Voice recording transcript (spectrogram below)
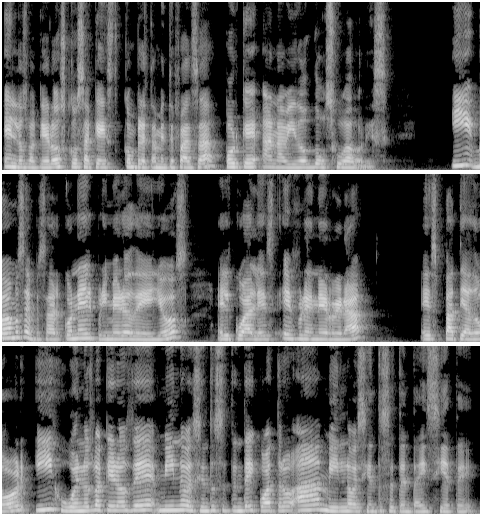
en los vaqueros, cosa que es completamente falsa, porque han habido dos jugadores. Y vamos a empezar con el primero de ellos, el cual es Efren Herrera. Es pateador y jugó en los vaqueros de 1974 a 1977.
